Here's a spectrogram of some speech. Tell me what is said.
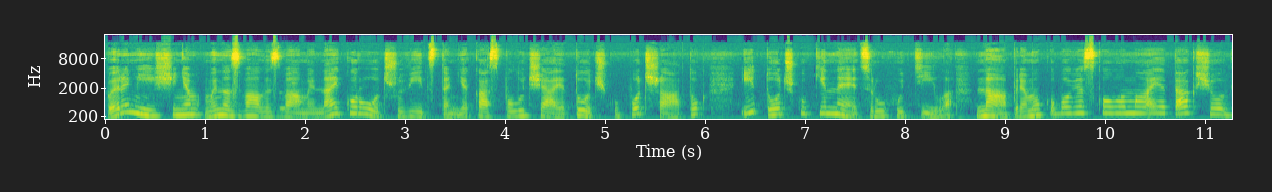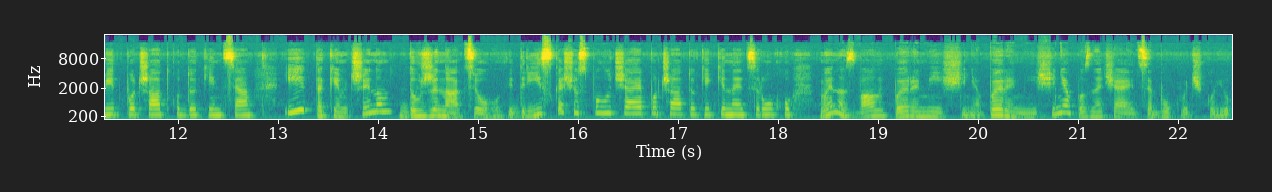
Переміщенням ми назвали з вами найкоротшу відстань, яка сполучає точку початок і точку кінець руху тіла. Напрямок обов'язково має, так що від початку до кінця. І таким чином довжина цього відрізка, що сполучає початок і кінець руху, ми назвали переміщення. Переміщення позначається буквочкою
